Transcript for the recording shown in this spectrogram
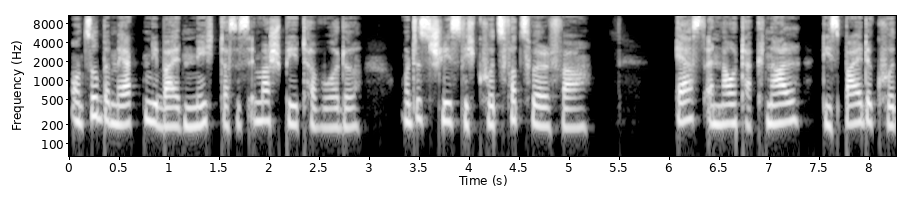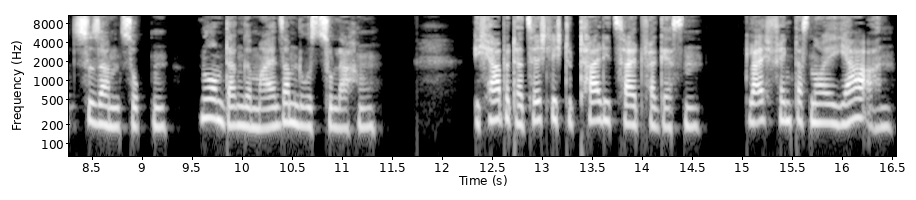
Und so bemerkten die beiden nicht, dass es immer später wurde und es schließlich kurz vor zwölf war. Erst ein lauter Knall ließ beide kurz zusammenzucken, nur um dann gemeinsam loszulachen. Ich habe tatsächlich total die Zeit vergessen. Gleich fängt das neue Jahr an.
